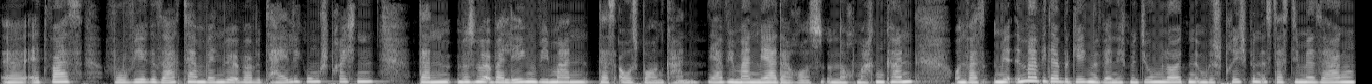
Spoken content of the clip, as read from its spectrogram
äh, etwas, wo wir gesagt haben, wenn wir über Beteiligung sprechen, dann müssen wir überlegen, wie man das ausbauen kann, ja, wie man mehr daraus noch machen kann. Und was mir immer wieder begegnet, wenn ich mit jungen Leuten im Gespräch bin, ist, dass die mir sagen,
